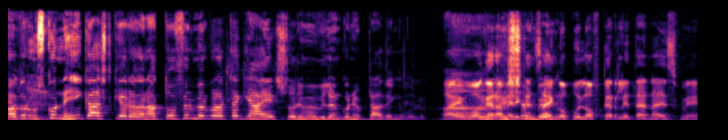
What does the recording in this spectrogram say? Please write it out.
अगर उसको नहीं कास्ट किया रहता ना तो फिर मेरे को लगता है कि हाँ एक स्टोरी में विलन को निपटा देंगे वो लोग। भाई वो हाँ। अगर अमेरिकन साइको पुल ऑफ़ कर लेता है ना इसमें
